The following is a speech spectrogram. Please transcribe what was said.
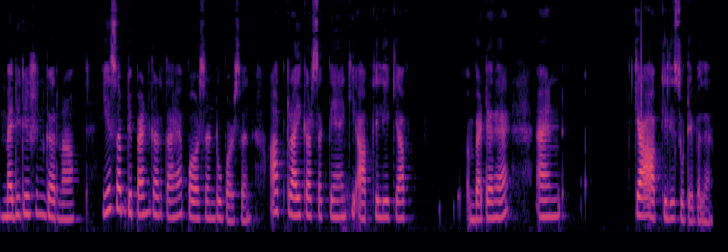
मेडिटेशन करना ये सब डिपेंड करता है पर्सन टू पर्सन आप ट्राई कर सकते हैं कि आपके लिए क्या बेटर है। एंड क्या आपके लिए सुटेबल है?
